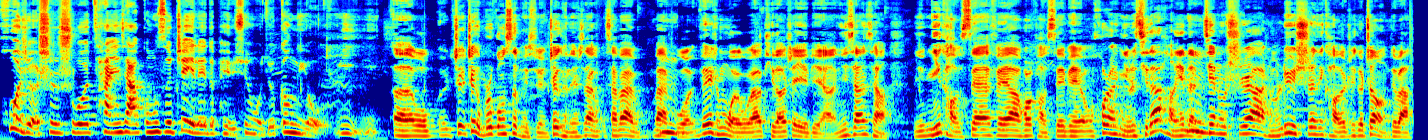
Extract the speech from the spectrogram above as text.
或者是说参一下公司这一类的培训，我觉得更有意义。呃，我这这个不是公司培训，这肯定是在在外外部。为什么我我要提到这一点啊？你想想，你你考 CFA 啊，或者考 CPA，或者你是其他行业的、建筑师啊、什么律师，你考的这个证，对吧？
